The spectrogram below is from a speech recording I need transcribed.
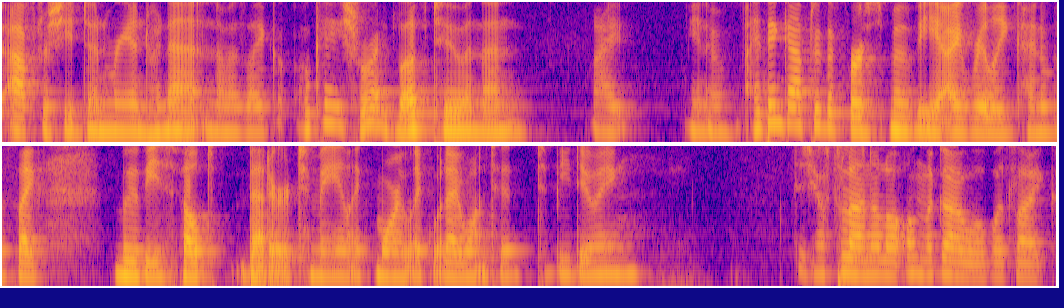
after she'd done Marie Antoinette. And I was like, okay, sure, I'd love to. And then I, you know, I think after the first movie, I really kind of was like, movies felt better to me, like more like what I wanted to be doing. Did you have to learn a lot on the go or was like.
